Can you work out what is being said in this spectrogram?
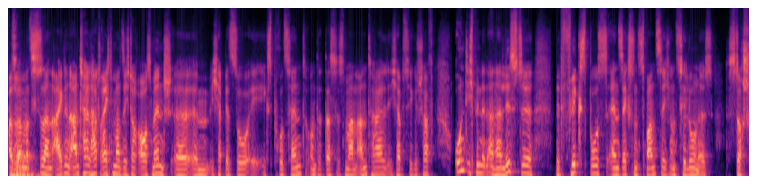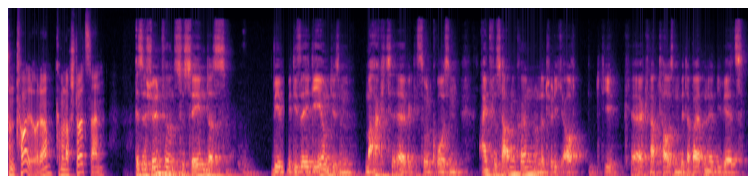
Also wenn man sich so seinen eigenen Anteil hat, rechnet man sich doch aus, Mensch, äh, ähm, ich habe jetzt so x Prozent und das ist mein Anteil, ich habe es hier geschafft. Und ich bin in einer Liste mit Flixbus, N26 und Celonis. Das ist doch schon toll, oder? Kann man doch stolz sein. Es ist schön für uns zu sehen, dass wir mit dieser Idee und diesem Markt äh, wirklich so einen großen Einfluss haben können und natürlich auch die äh, knapp 1000 Mitarbeitenden, die wir jetzt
